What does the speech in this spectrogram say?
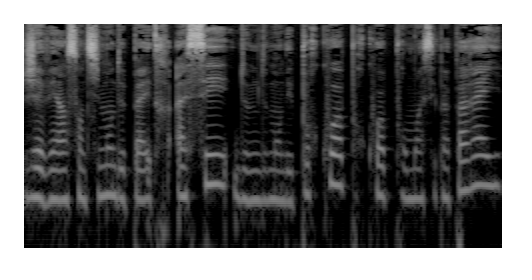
j'avais un sentiment de ne pas être assez, de me demander pourquoi, pourquoi pour moi c'est pas pareil,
